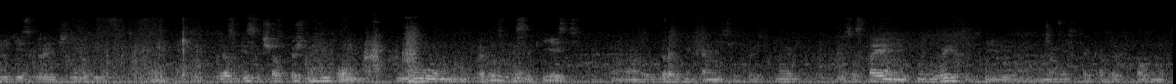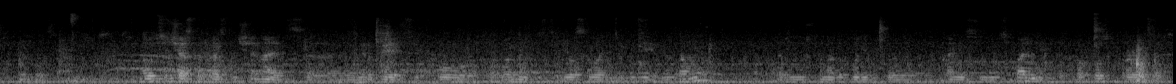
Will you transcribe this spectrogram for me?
людей с ограниченными возможностями? Я список сейчас точно не помню. Ну, этот список есть э, в избирательной комиссии. То есть мы состоянии к нему выехать и на месте оказать для голосования. Ну вот сейчас как раз начинается мероприятие по возможности голосования людей на дому. Я думаю, что надо будет э, комиссии муниципальной этот вопрос проработать.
